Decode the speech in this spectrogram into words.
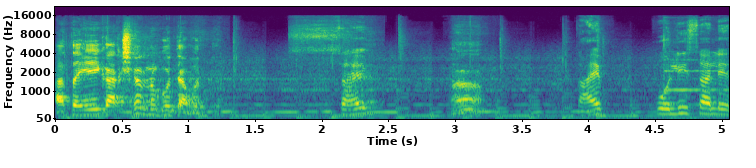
आता एक अक्षर नको त्याबद्दल. साहेब. हा. साहेब पोलीस आलेत.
